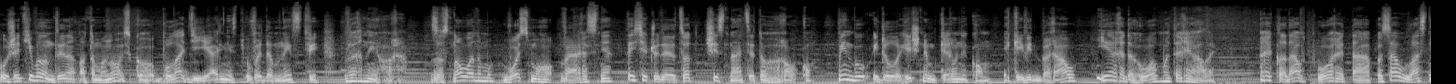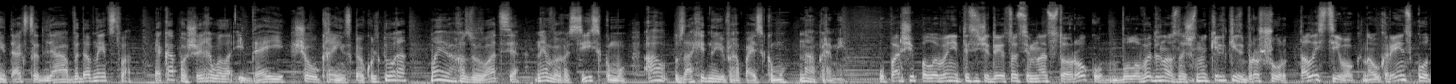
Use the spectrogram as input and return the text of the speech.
у житті Валентина Отамановського була діяльність у видавництві Вернигора, заснованому 8 вересня 1916 року. Він був ідеологічним керівником, який відбирав і редагував матеріали. Перекладав твори та писав власні тексти для видавництва, яка поширювала ідеї, що українська культура має розвиватися не в російському, а в західноєвропейському напрямі. У першій половині 1917 року було видано значну кількість брошур та листівок на українську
